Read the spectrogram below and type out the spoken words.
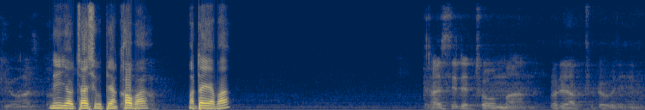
to your husband. နေယောက်ျားရှိကိုပြန်ခောက်ပါမတက်ရပါ I see the tall man. What do you have to do with him?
